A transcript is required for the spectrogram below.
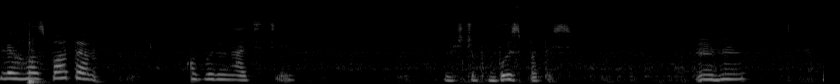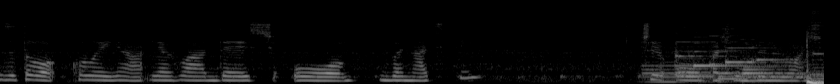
лягла спати об 11. Щоб виспатись. Угу. Зато коли я лягла десь о 12 чи о першій годині ночі,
